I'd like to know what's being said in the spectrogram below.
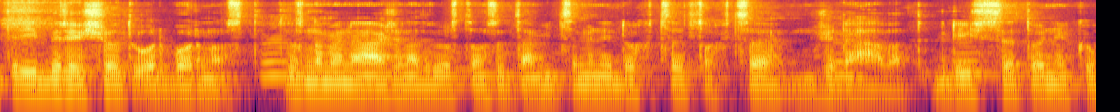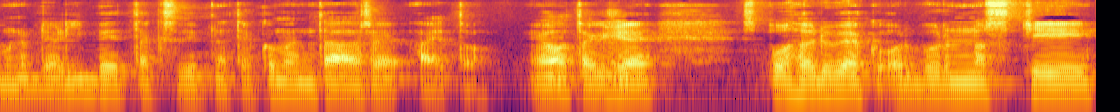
který by řešil tu odbornost. To znamená, že na druhou stranu se tam víceméně kdo chce, co chce, může dávat. Když se to někomu nebude líbit, tak si vypnete komentáře a je to. Jo? Takže z pohledu jako odbornosti,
